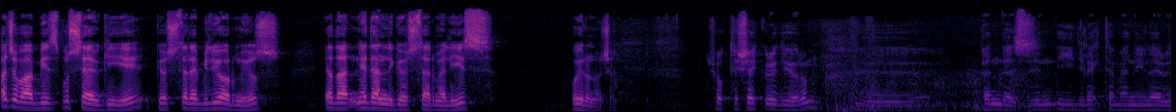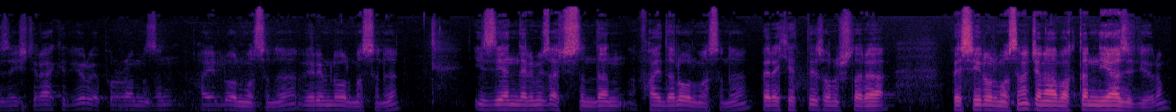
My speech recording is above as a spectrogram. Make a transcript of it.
Acaba biz bu sevgiyi gösterebiliyor muyuz? Ya da nedenli göstermeliyiz? Buyurun hocam. Çok teşekkür ediyorum. Ee, Ben de sizin iyi dilek temennilerinize iştirak ediyor ve programımızın hayırlı olmasını, verimli olmasını, izleyenlerimiz açısından faydalı olmasını, bereketli sonuçlara vesile olmasını Cenab-ı Hak'tan niyaz ediyorum.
